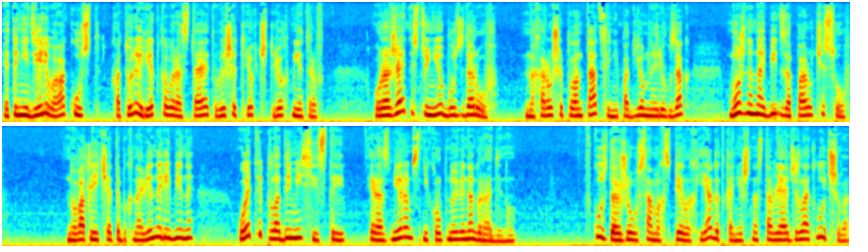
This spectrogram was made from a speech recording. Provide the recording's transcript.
Это не дерево, а куст, который редко вырастает выше 3-4 метров. Урожайность у нее будь здоров. На хорошей плантации неподъемный рюкзак – можно набить за пару часов. Но в отличие от обыкновенной рябины, у этой плоды мясистые и размером с некрупную виноградину. Вкус даже у самых спелых ягод, конечно, оставляет желать лучшего,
